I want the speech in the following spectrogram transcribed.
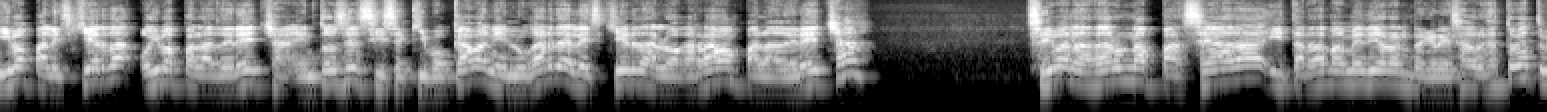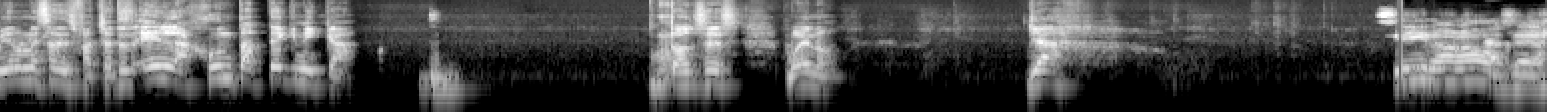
iba para la izquierda o iba para la derecha. Entonces, si se equivocaban y en lugar de a la izquierda lo agarraban para la derecha, se iban a dar una paseada y tardaba media hora en regresar. O sea, todavía tuvieron esa desfachatez en la junta técnica. Entonces, bueno, ya. Sí, no, no, o sea,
